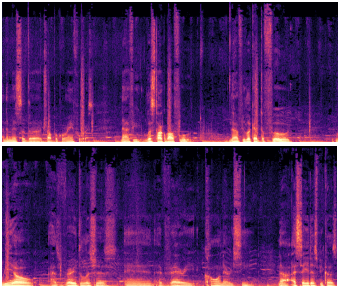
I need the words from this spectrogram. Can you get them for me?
in the midst of the tropical rainforest. Now, if you let's talk about food. Now, if you look at the food, Rio has very delicious and a very culinary scene. Now, I say this because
